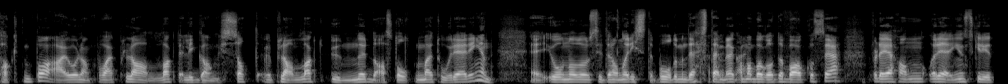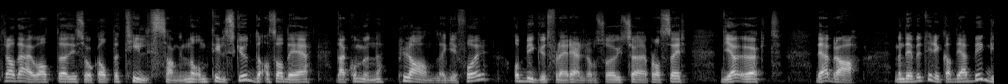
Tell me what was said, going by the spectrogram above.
takten på, er jo langt på vei planlagt eller igangsatt planlagt under da Stoltenberg II-regjeringen. Uh, jo, nå sitter han og rister på hodet, men det stemmer, det kan man bare gå tilbake og se. For det han og regjeringen skryter av, det er jo at de såkalte tilsagnene om tilskudd, altså det der kommunene planlegger for å bygge ut flere eldreomsorgsplasser, de har økt. Det er bra. Men det betyr ikke at de er bygg,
